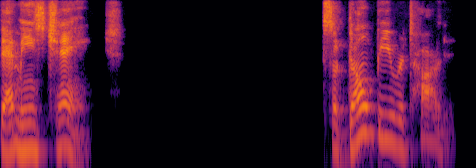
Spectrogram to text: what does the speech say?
That means change. So don't be retarded.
